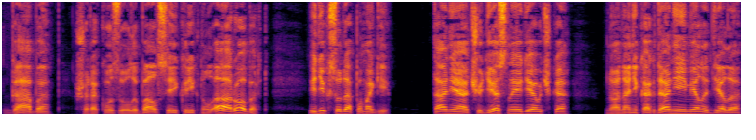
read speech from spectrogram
Габа широко заулыбался и крикнул. — А, Роберт, иди-ка сюда, помоги. Таня чудесная девочка, но она никогда не имела дела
